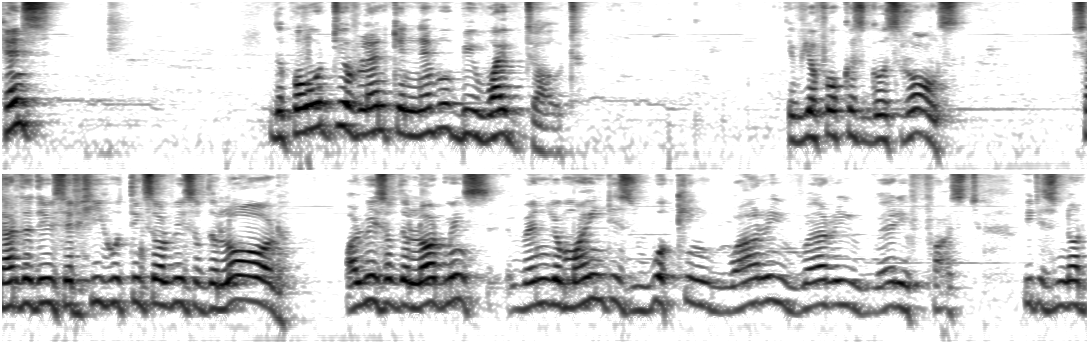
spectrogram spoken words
Hence, the poverty of land can never be wiped out if your focus goes wrong. Sharda Devi said, He who thinks always of the Lord, always of the Lord means when your mind is working very, very, very fast, it is not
